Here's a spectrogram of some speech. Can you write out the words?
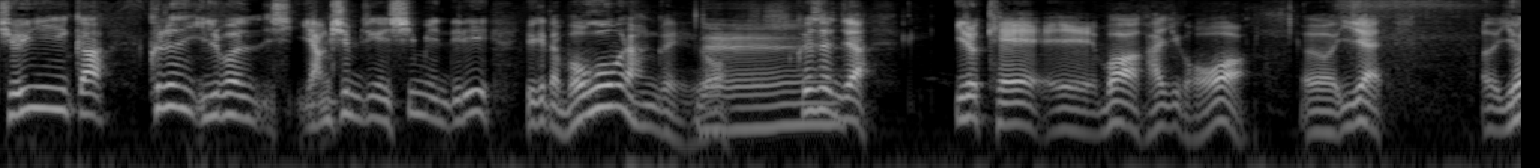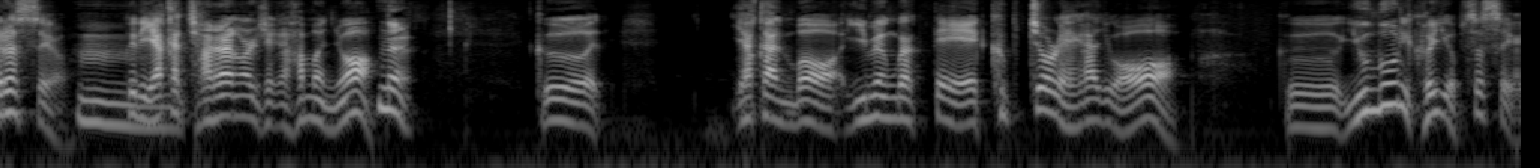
죄인이니까 그런 일본 양심적인 시민들이 여기다 모금을 한 거예요. 네. 그래서 이제 이렇게 모아가지고, 어, 이제 어, 열었어요. 음. 근데 약간 자랑을 제가 하면요. 네. 그 약간 뭐 이명박 때에 급조를 해가지고 그 유물이 거의 없었어요.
